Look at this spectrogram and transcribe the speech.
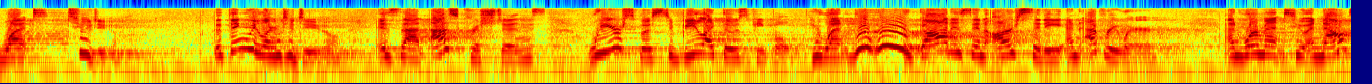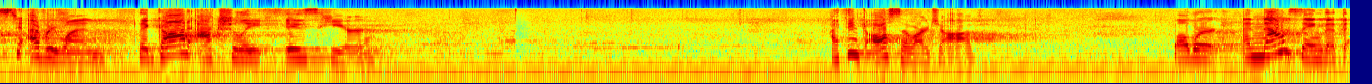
what to do. The thing we learn to do is that as Christians, we are supposed to be like those people who went, woohoo, God is in our city and everywhere. And we're meant to announce to everyone that God actually is here. I think also our job, while we're announcing that the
